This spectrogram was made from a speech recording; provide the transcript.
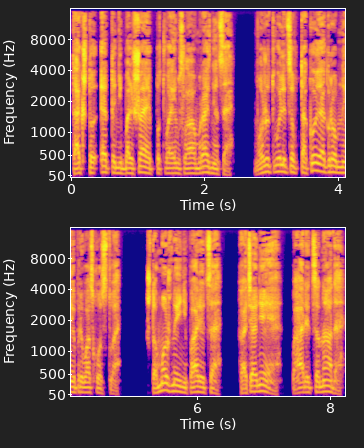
Так что эта небольшая, по твоим словам, разница может вылиться в такое огромное превосходство, что можно и не париться. Хотя не, париться надо.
